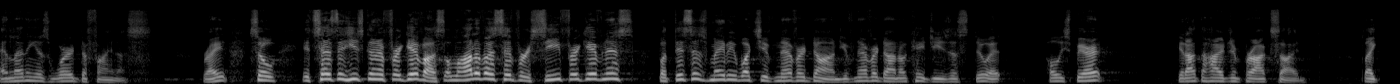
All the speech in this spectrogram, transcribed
and letting His Word define us. Right? So, it says that He's going to forgive us. A lot of us have received forgiveness, but this is maybe what you've never done. You've never done, okay, Jesus, do it. Holy Spirit, get out the hydrogen peroxide. Like,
